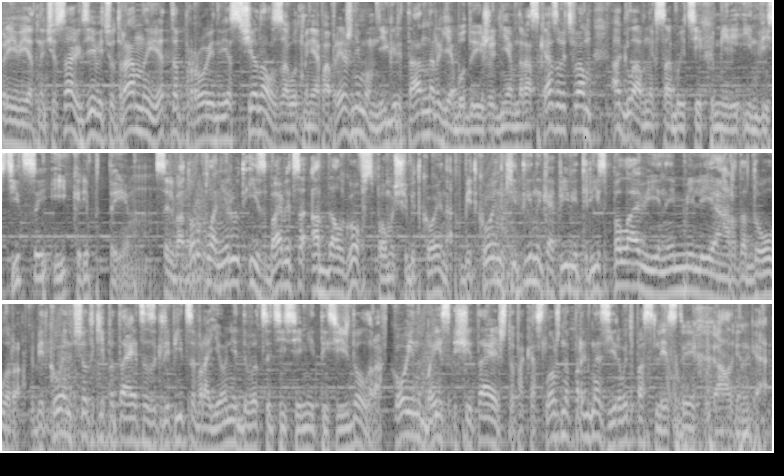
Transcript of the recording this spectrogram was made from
Привет на часах 9 утра, и это ProInvest Channel. Зовут меня по-прежнему Игорь Таннер. Я буду ежедневно рассказывать вам о главных событиях в мире инвестиций и крипты. Сальвадор планирует избавиться от долгов с помощью биткоина. Биткоин-киты накопили 3,5 миллиарда долларов. Биткоин все-таки пытается закрепиться в районе 27 тысяч долларов. Coinbase считает, что пока сложно прогнозировать последствия халвинга.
